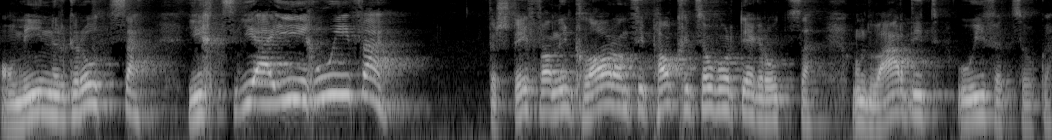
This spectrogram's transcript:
an meiner Grutze, ich ziehe euch auf. Der Stefan nimmt klar an, sie packen sofort die Grutze und werden aufgezogen.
